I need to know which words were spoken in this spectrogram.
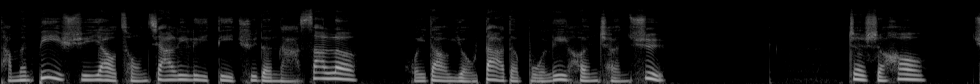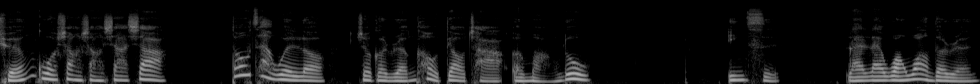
他们必须要从加利利地区的拿撒勒回到犹大的伯利恒城去。这时候。全国上上下下都在为了这个人口调查而忙碌，因此来来往往的人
